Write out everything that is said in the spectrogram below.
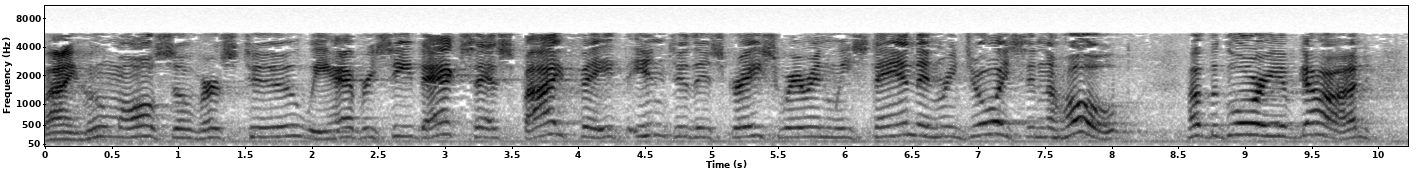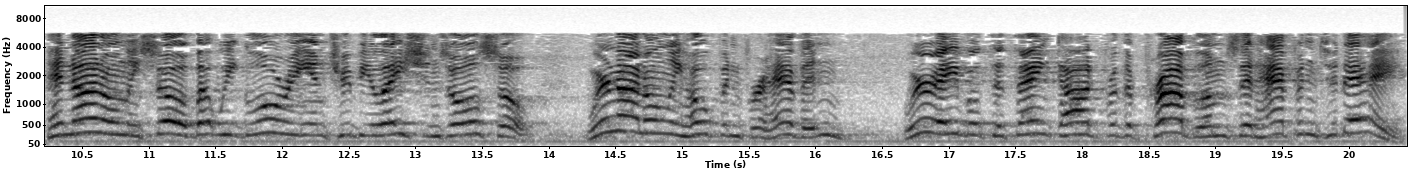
by whom also, verse 2, we have received access by faith into this grace wherein we stand and rejoice in the hope of the glory of God. And not only so, but we glory in tribulations also. We're not only hoping for heaven, we're able to thank God for the problems that happen today.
